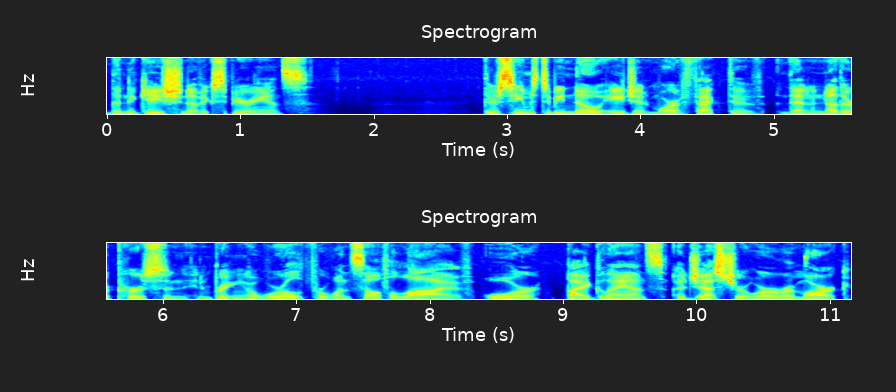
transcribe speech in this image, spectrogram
The negation of experience. There seems to be no agent more effective than another person in bringing a world for oneself alive, or, by a glance, a gesture, or a remark,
